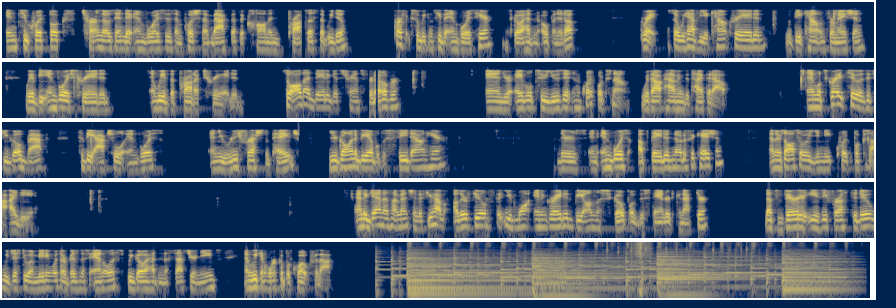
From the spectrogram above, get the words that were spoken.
into QuickBooks, turn those into invoices and push them back. That's a common process that we do. Perfect. So we can see the invoice here. Let's go ahead and open it up. Great. So we have the account created with the account information. We have the invoice created and we have the product created. So all that data gets transferred over and you're able to use it in QuickBooks now without having to type it out. And what's great too is if you go back to the actual invoice and you refresh the page, you're going to be able to see down here there's an invoice updated notification, and there's also a unique QuickBooks ID. And again, as I mentioned, if you have other fields that you'd want integrated beyond the scope of the standard connector, that's very easy for us to do. We just do a meeting with our business analyst. We go ahead and assess your needs, and we can work up a quote for that.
